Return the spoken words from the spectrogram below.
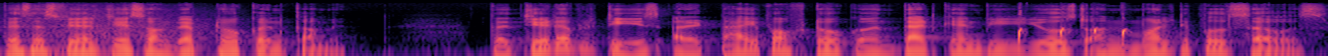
This is where JSON Web Token come in. The JWTs are a type of token that can be used on multiple servers,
